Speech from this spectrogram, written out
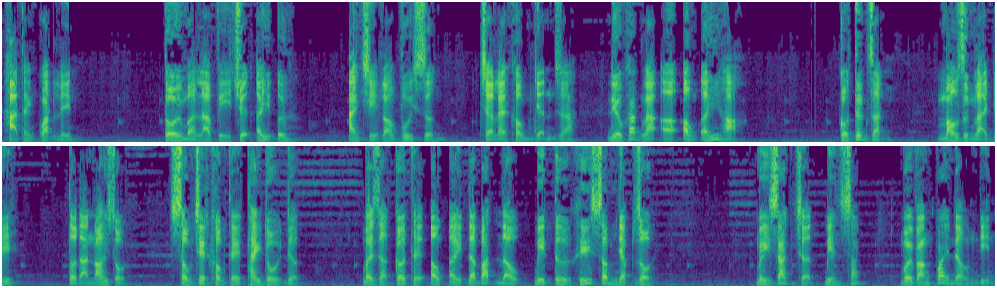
hà Thanh quát lên. Tôi mà là vì chuyện ấy ư? Anh chỉ lo vui sướng, Chả lẽ không nhận ra Điều khác là ở ông ấy hả? Cô tức giận, Mau dừng lại đi, Tôi đã nói rồi, Sống chết không thể thay đổi được. Bây giờ cơ thể ông ấy đã bắt đầu Bị tử khí xâm nhập rồi. Mình giác chợt biến sắc, Vội vàng quay đầu nhìn.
